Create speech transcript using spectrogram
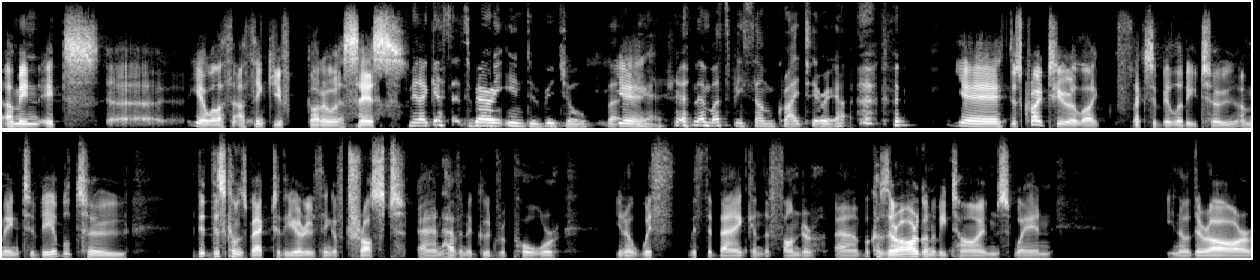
I mean, it's uh, yeah. Well, I, th- I think you've got to assess. I mean, I guess it's very individual, but yeah, yeah there must be some criteria. yeah, there's criteria like flexibility too. I mean, to be able to, th- this comes back to the earlier thing of trust and having a good rapport, you know, with with the bank and the funder, uh, because there are going to be times when, you know, there are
